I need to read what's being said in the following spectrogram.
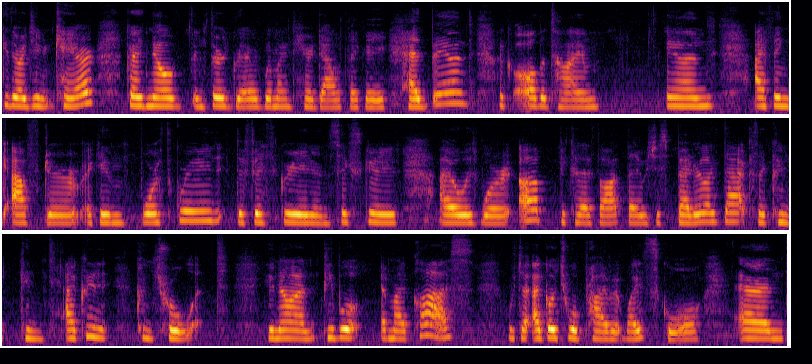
either I didn't care, because I know in third grade I would wear my hair down with like a headband, like all the time. And I think after, like in fourth grade, to fifth grade, and sixth grade, I always wore it up because I thought that it was just better like that because I couldn't, con- I couldn't control it. You know, and people in my class, which I, I go to a private white school, and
